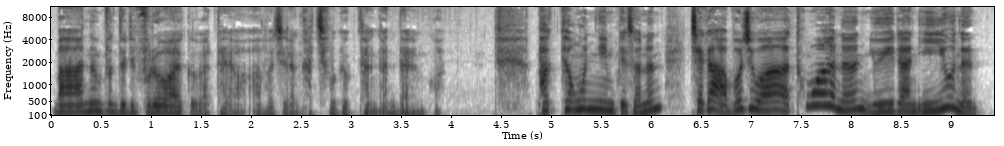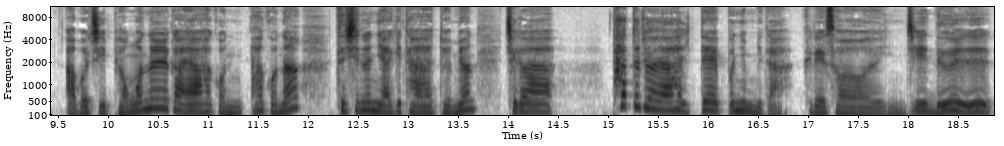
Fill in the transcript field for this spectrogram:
많은 분들이 부러워할 것 같아요. 아버지랑 같이 목욕탕 간다는 것. 박경훈님께서는 제가 아버지와 통화하는 유일한 이유는 아버지 병원을 가야 하건, 하거나 드시는 약이 다 되면 제가 타드려야 할 때 뿐입니다. 그래서인지 늘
